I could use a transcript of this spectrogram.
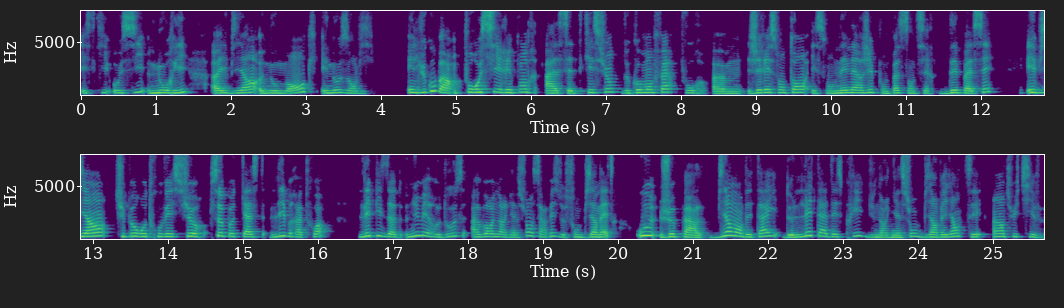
et ce qui aussi nourrit eh bien, nos manques et nos envies. Et du coup, ben, pour aussi répondre à cette question de comment faire pour euh, gérer son temps et son énergie pour ne pas se sentir dépassé, eh bien, tu peux retrouver sur ce podcast Libre à toi l'épisode numéro 12, Avoir une organisation au service de son bien-être, où je parle bien en détail de l'état d'esprit d'une organisation bienveillante et intuitive.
